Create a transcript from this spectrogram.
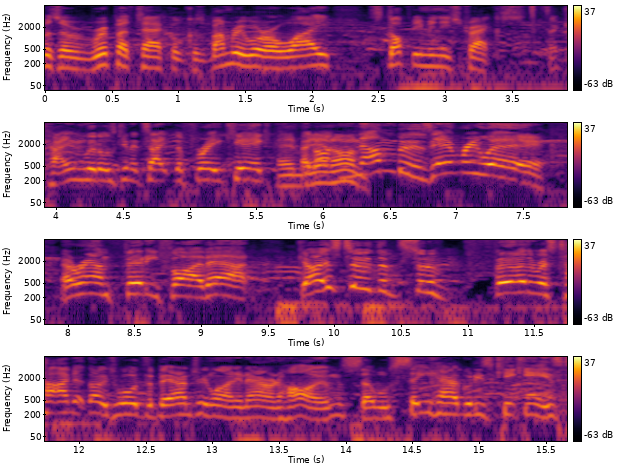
was a ripper tackle because Bunbury were away, stopped him in his tracks. So Kane Little's going to take the free kick. And they got on. numbers everywhere. Around 35 out. Goes to the sort of furthest target, though, towards the boundary line in Aaron Holmes. So we'll see how good his kick is.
